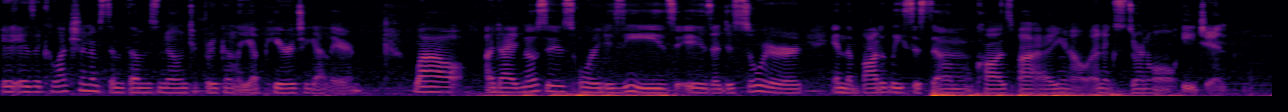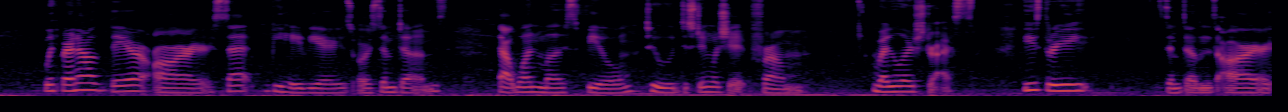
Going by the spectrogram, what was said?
it is a collection of symptoms known to frequently appear together. While a diagnosis or a disease is a disorder in the bodily system caused by, you know, an external agent. With burnout, there are set behaviors or symptoms that one must feel to distinguish it from regular stress. These three symptoms are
